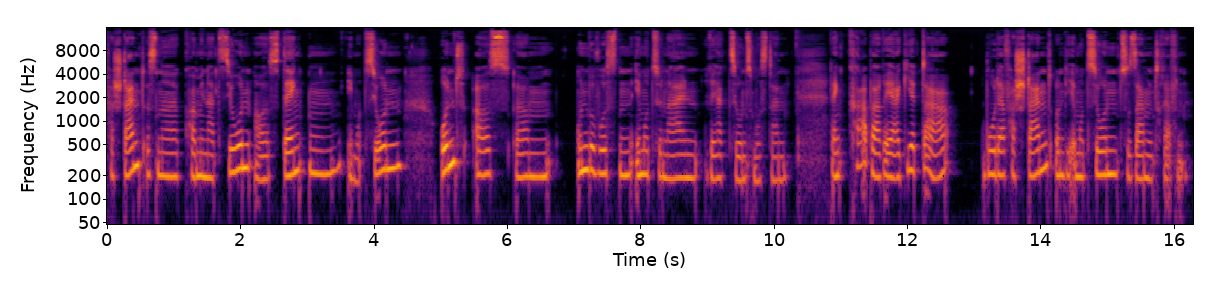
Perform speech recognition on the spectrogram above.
Verstand ist eine Kombination aus Denken, Emotionen und aus ähm, unbewussten emotionalen Reaktionsmustern. Dein Körper reagiert da, wo der Verstand und die Emotionen zusammentreffen.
